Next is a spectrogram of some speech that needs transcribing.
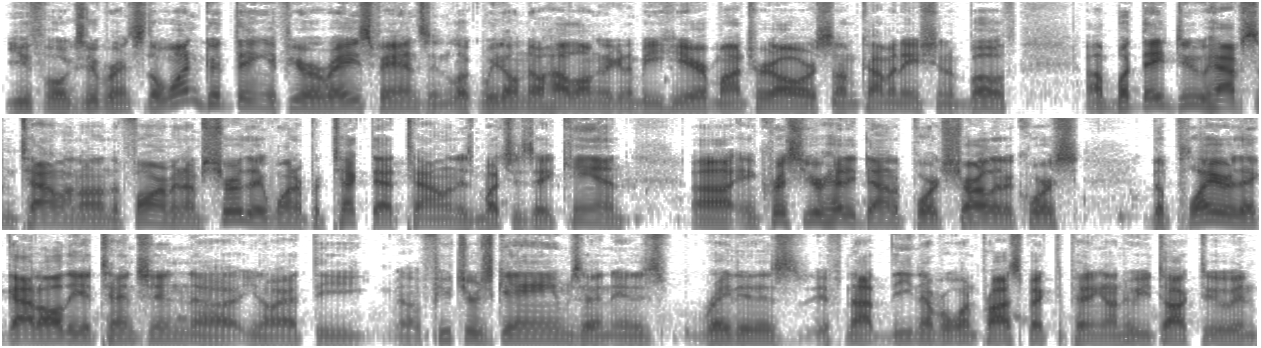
youthful exuberance. The one good thing, if you're a Rays fans, and look, we don't know how long they're going to be here, Montreal, or some combination of both. Uh, but they do have some talent on the farm, and I'm sure they want to protect that talent as much as they can. Uh, and Chris, you're headed down to Port Charlotte. Of course, the player that got all the attention, uh, you know, at the uh, futures games and, and is rated as, if not the number one prospect, depending on who you talk to in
